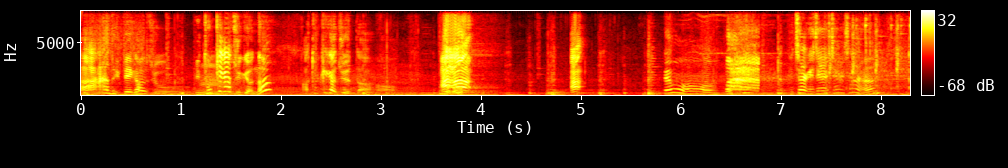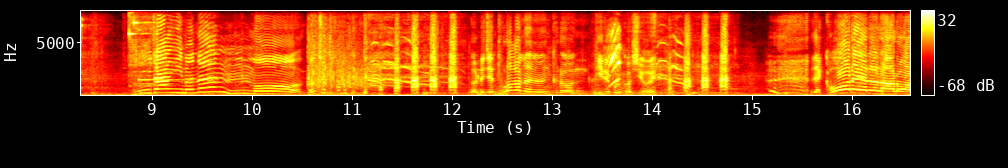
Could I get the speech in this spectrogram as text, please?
아 늑대가주 이 토끼가 죽였나? 아 토끼가 죽였다. 어. 아아 빼워. 괜찮아 괜찮아 괜찮아 두 장이면은 뭐 명치 하면 된다. 너는 이제 돌아가는 그런 딜을 볼 것이오. 이제 거래를 하러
